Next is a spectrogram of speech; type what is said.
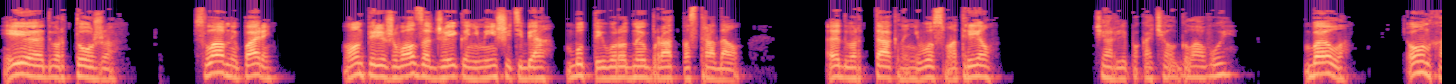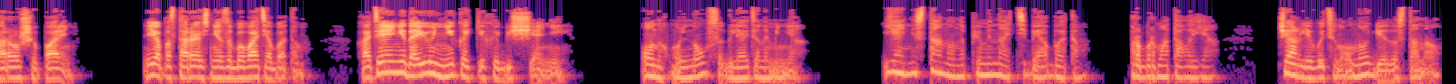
«И Эдвард тоже. Славный парень. Он переживал за Джейка не меньше тебя, будто его родной брат пострадал. Эдвард так на него смотрел». Чарли покачал головой. «Белла, он хороший парень. Я постараюсь не забывать об этом, хотя я не даю никаких обещаний». Он ухмыльнулся, глядя на меня. «Я не стану напоминать тебе об этом», — пробормотала я. Чарли вытянул ноги и застонал.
